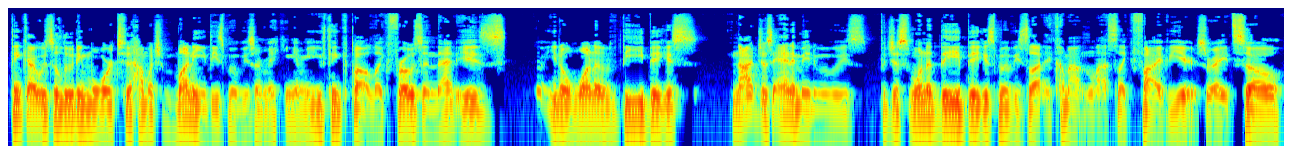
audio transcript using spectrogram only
think I was alluding more to how much money these movies are making. I mean, you think about like Frozen, that is you know one of the biggest not just animated movies, but just one of the biggest movies that come out in the last like five years, right? So,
